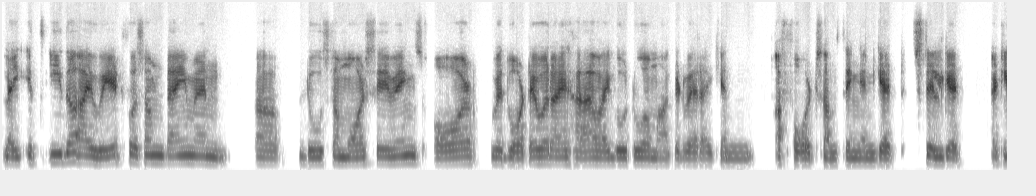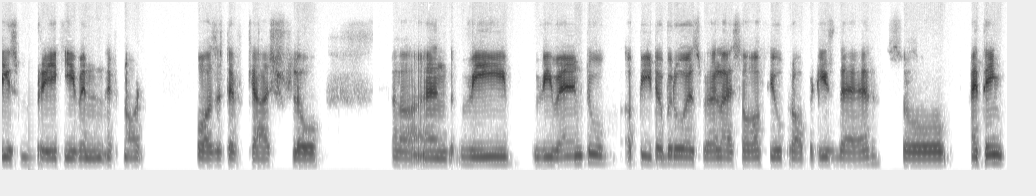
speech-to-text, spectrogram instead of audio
like it's either I wait for some time and uh, do some more savings, or with whatever I have, I go to a market where I can afford something and get still get at least break even, if not positive cash flow. Uh, and we we went to a Peterborough as well. I saw a few properties there, so I think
